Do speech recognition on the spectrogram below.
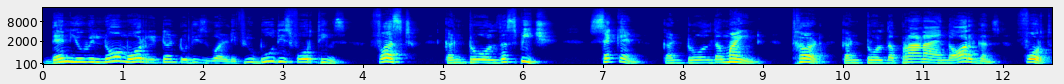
then you will no more return to this world. If you do these four things, first, control the speech. Second, control the mind. Third, control the prana and the organs. Fourth,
